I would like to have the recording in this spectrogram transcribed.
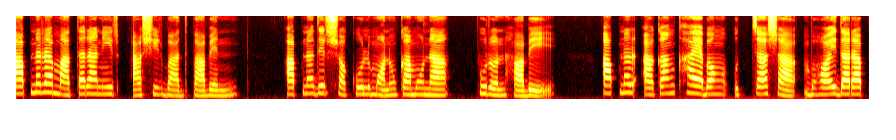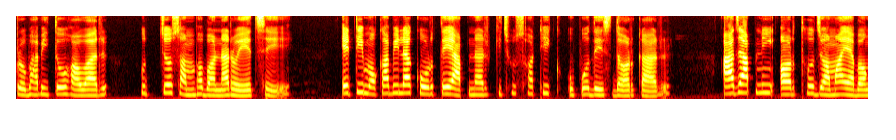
আপনারা মাতা রানীর আশীর্বাদ পাবেন। আপনাদের সকল মনোকামনা পূরণ হবে। আপনার আকাঙ্ক্ষা এবং উচ্চাসা ভয় দ্বারা প্রভাবিত হওয়ার উচ্চ সম্ভাবনা রয়েছে। এটি মোকাবিলা করতে আপনার কিছু সঠিক উপদেশ দরকার। আজ আপনি অর্থ জমা এবং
